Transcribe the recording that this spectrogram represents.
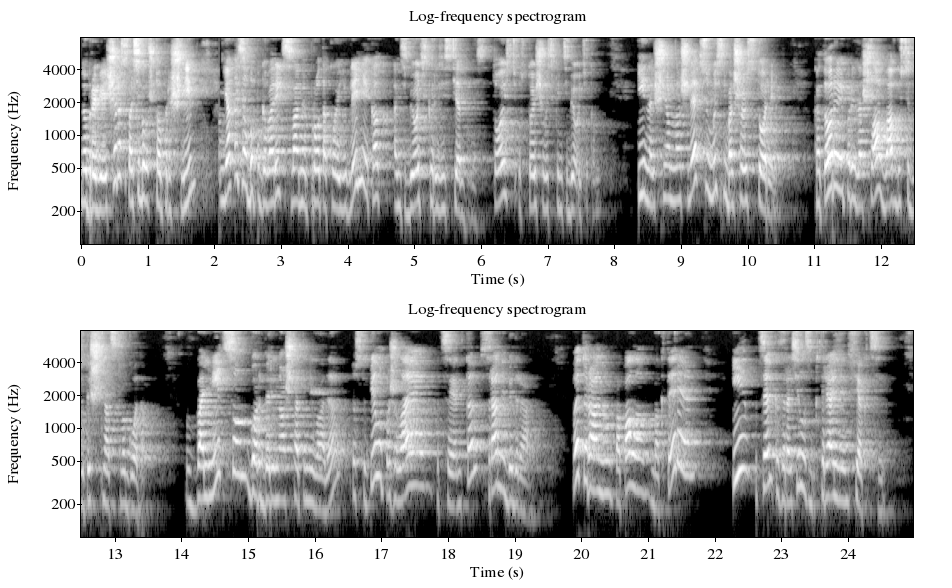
Добрый вечер, спасибо, что пришли. Я хотела бы поговорить с вами про такое явление, как антибиотикорезистентность, то есть устойчивость к антибиотикам. И начнем нашу лекцию мы с небольшой истории, которая произошла в августе 2016 года. В больницу города Рено, штата Невада, поступила пожилая пациентка с раной бедра. В эту рану попала бактерия, и пациентка заразилась бактериальной инфекцией.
